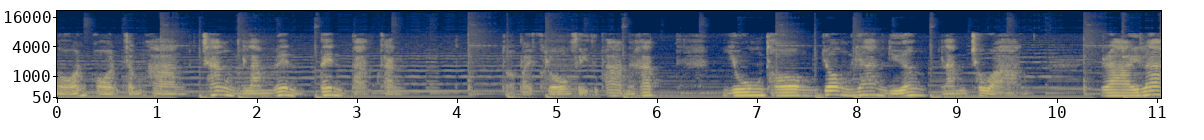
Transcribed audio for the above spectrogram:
งอนอ่อนสำอางช่างลำเล่นเต้นตามกัน ต่อไปโครงสี่สุภาพนะครับ ยุงทองย่องย่างเยื้องลำฉวาง รายไล่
